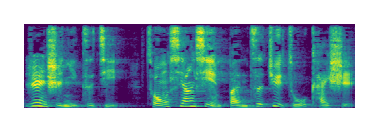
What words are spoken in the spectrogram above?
认识你自己，从相信本自具足开始。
